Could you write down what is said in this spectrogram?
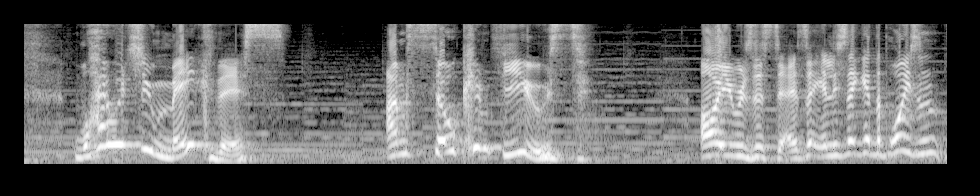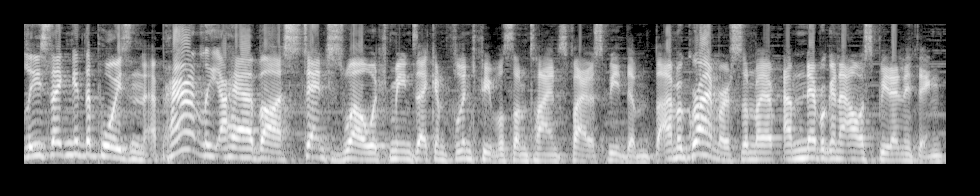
why would you make this? I'm so confused. Oh, you resist it. At least I get the poison. At least I can get the poison. Apparently, I have uh, stench as well, which means I can flinch people sometimes if I outspeed them. But I'm a Grimer, so I'm, never gonna outspeed anything.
